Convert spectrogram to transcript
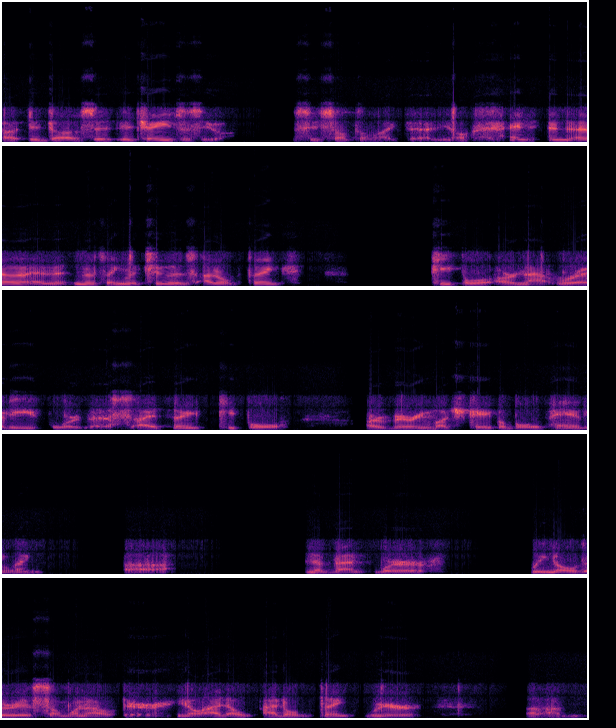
uh, it does. It, it changes you see something like that. You know, and and, uh, and the thing with too is I don't think people are not ready for this. I think people are very much capable of handling uh, an event where we know there is someone out there. You know, I don't. I don't think we're um,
